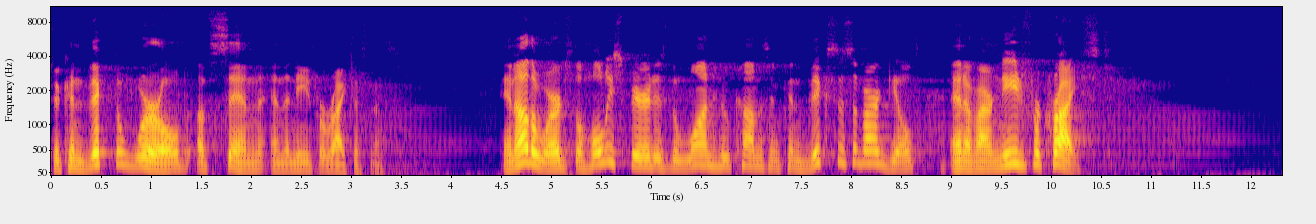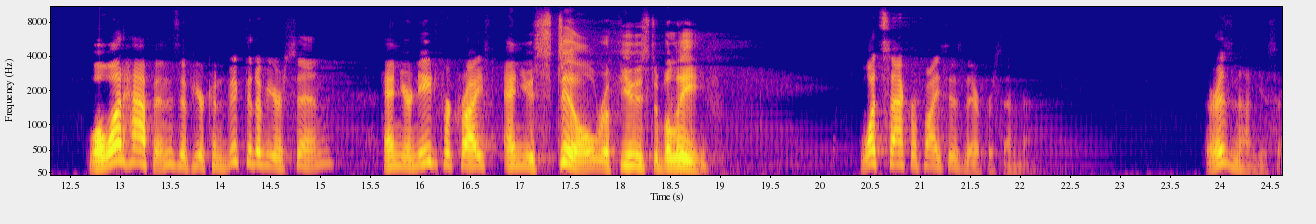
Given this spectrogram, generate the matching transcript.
To convict the world of sin and the need for righteousness. In other words, the Holy Spirit is the one who comes and convicts us of our guilt and of our need for Christ. Well, what happens if you're convicted of your sin and your need for Christ and you still refuse to believe? What sacrifice is there for sin then? There is none, you see.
